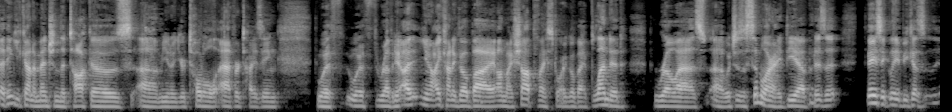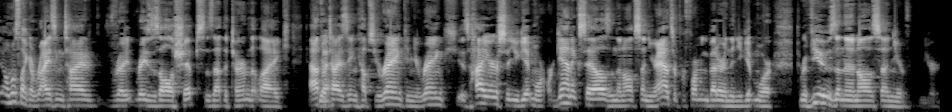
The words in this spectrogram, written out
I think you kind of mentioned the tacos? Um, you know, your total advertising with with revenue. I you know I kind of go by on my Shopify store. I go by blended ROAS, uh, which is a similar idea, but is it basically because almost like a rising tide raises all ships? Is that the term that like advertising yeah. helps you rank and your rank is higher so you get more organic sales and then all of a sudden your ads are performing better and then you get more reviews and then all of a sudden your your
